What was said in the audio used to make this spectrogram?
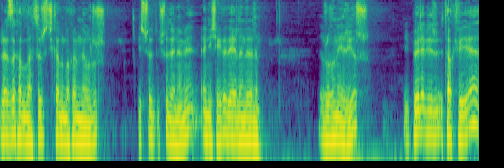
Rezzak Allah'tır. Çıkalım bakalım ne olur. Biz şu, şu dönemi en iyi şekilde değerlendirelim. Ruhuna eriyor. Böyle bir takviyeye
